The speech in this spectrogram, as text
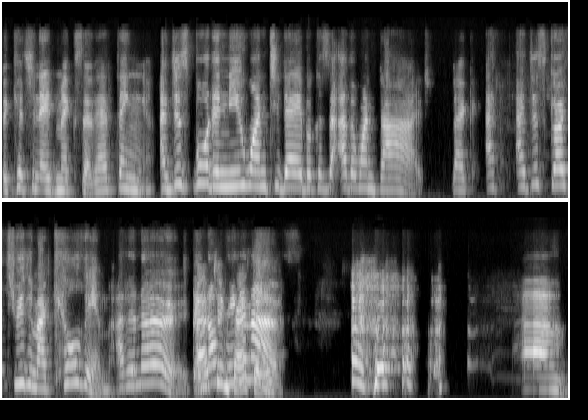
The KitchenAid mixer. That thing. I just bought a new one today because the other one died. Like I, I just go through them. I kill them. I don't know. They're That's not impressive. big enough. um,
